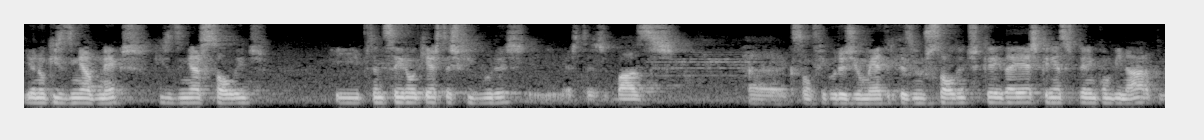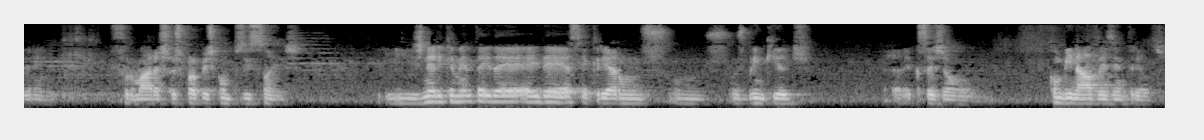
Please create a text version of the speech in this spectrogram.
E eu não quis desenhar bonecos, quis desenhar sólidos e portanto saíram aqui estas figuras, estas bases que são figuras geométricas e uns sólidos que a ideia é as crianças poderem combinar, poderem formar as suas próprias composições. E genericamente a ideia, a ideia é essa, é criar uns, uns, uns brinquedos uh, que sejam combináveis entre eles.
